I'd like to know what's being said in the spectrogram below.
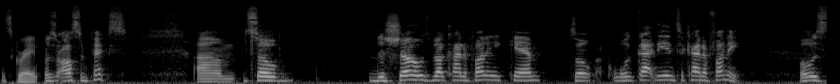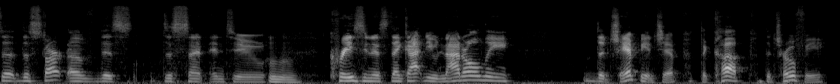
it's great Those are awesome picks. Um, so the show is about kind of funny, Cam. So what got you into kind of funny? What was the the start of this descent into Mm-hmm. craziness that got you not only the championship, the cup, the trophy,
